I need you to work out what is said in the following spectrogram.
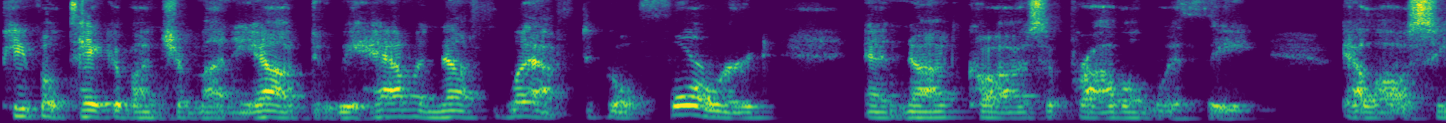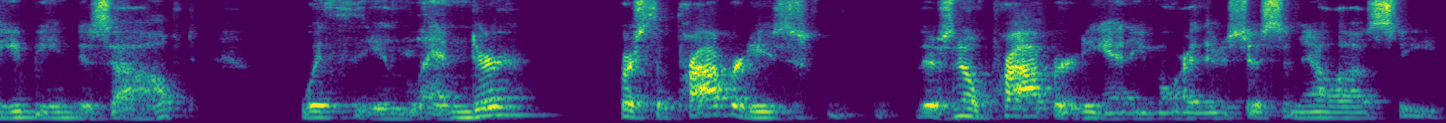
people take a bunch of money out, do we have enough left to go forward and not cause a problem with the LLC being dissolved, with the lender? Of course, the properties, there's no property anymore. There's just an LLC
